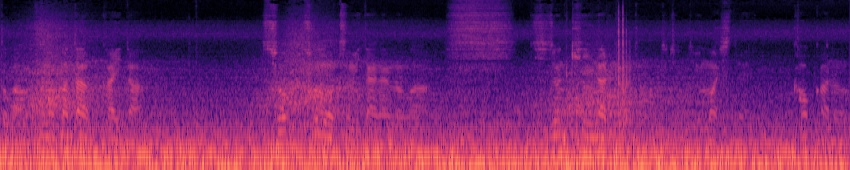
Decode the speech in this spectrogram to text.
とかこの方が書いた書書物みたいなのが非常に気になるなと思ってちょっと読まして買あの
